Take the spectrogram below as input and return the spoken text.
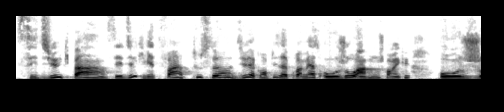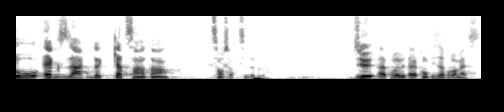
c'est Dieu qui parle, c'est Dieu qui vient de faire tout ça. Dieu accomplit sa promesse au jour, hein, je suis convaincu, au jour exact de 400 ans, ils sont sortis de là. Dieu a accompli sa promesse.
